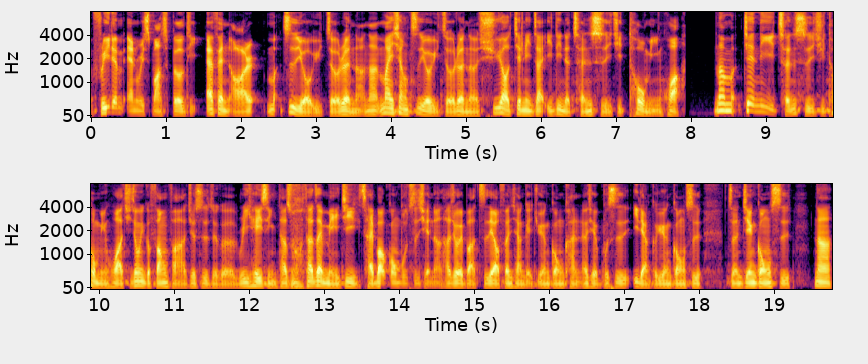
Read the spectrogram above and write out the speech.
，freedom and responsibility（FNR），自由与责任啊，那迈向自由与责任呢，需要建立在一定的诚实以及透明化。那么建立诚实以及透明化，其中一个方法就是这个 rehasing 他说 他在每季财报公布之前呢，他就会把资料分享给员工看，而且不是一两个员工，是整间公司。那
